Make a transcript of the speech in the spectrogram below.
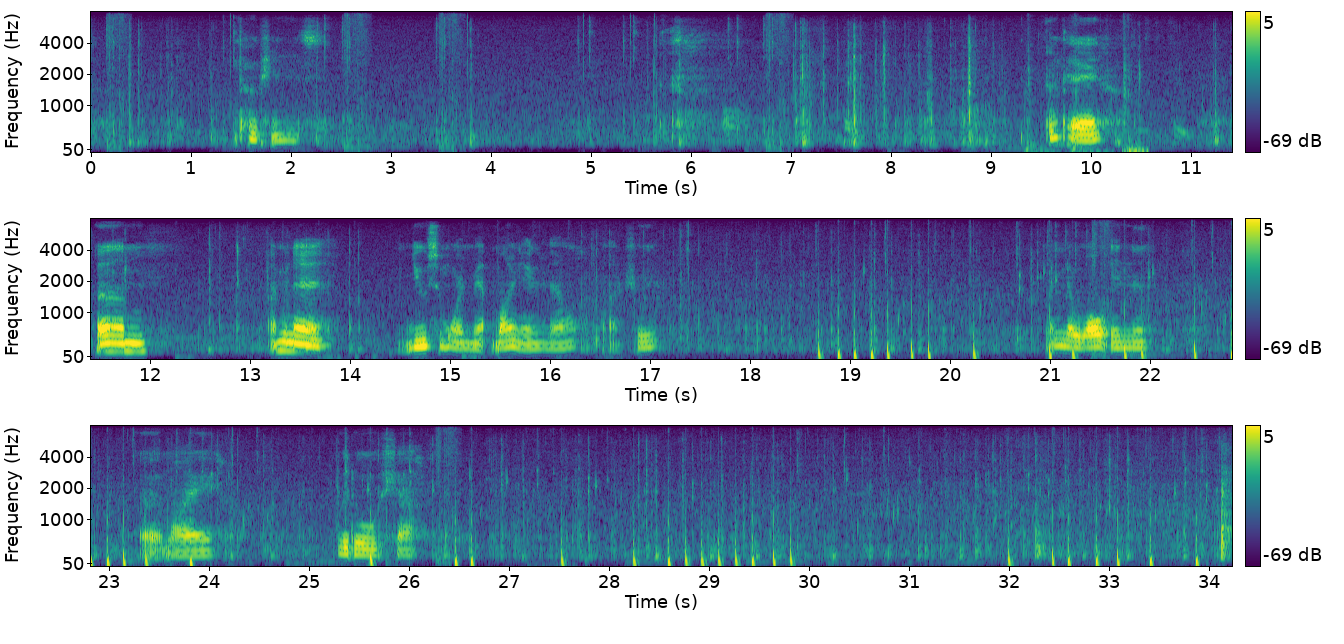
Potions. Okay. Um, I'm gonna do some more mining now, actually. I'm gonna wall in uh, my little shaft.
